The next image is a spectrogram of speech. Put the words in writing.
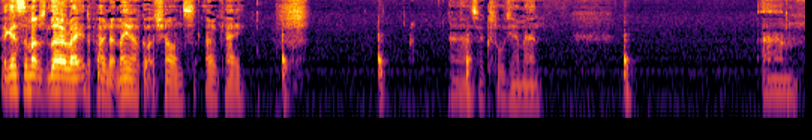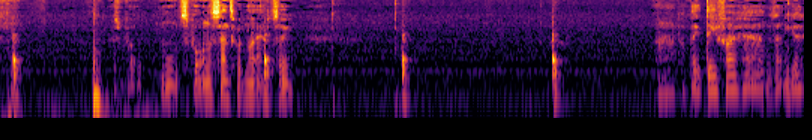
Against a much lower rated opponent. Maybe I've got a chance. Okay. Uh, so, ClaudioMan. Um, just put more support on the centre with knight f2. Uh, if I play d5 here, is that any good?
